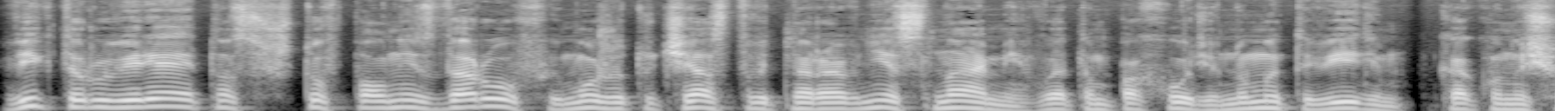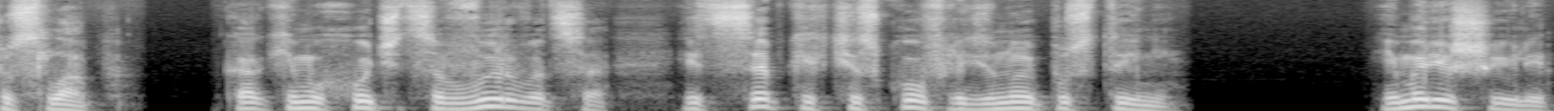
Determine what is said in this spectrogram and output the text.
Виктор уверяет нас, что вполне здоров и может участвовать наравне с нами в этом походе, но мы-то видим, как он еще слаб, как ему хочется вырваться из цепких тисков ледяной пустыни. И мы решили,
